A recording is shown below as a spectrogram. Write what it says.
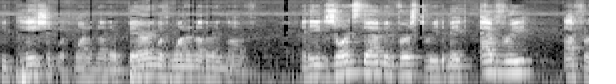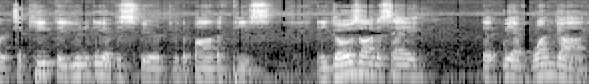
be patient with one another, bearing with one another in love. And he exhorts them in verse 3 to make every effort to keep the unity of the Spirit through the bond of peace. And he goes on to say that we have one God,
